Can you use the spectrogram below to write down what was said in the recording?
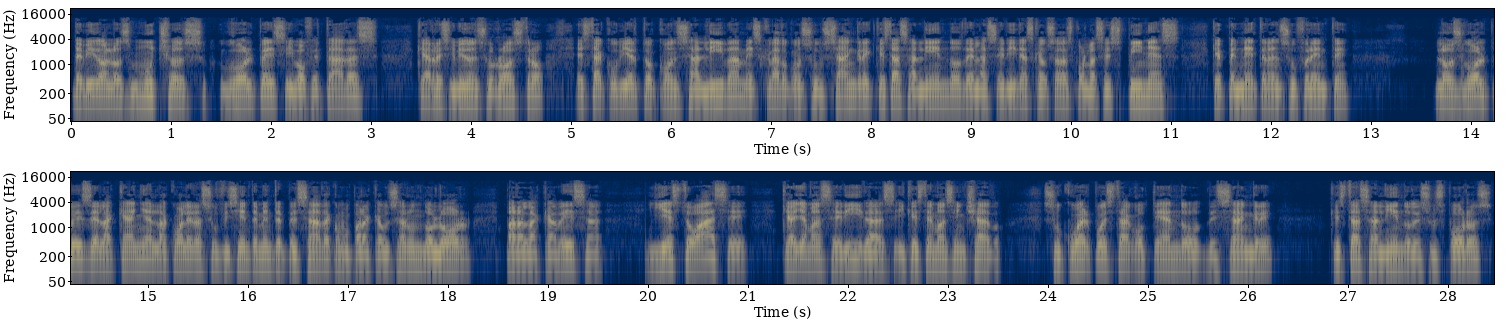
debido a los muchos golpes y bofetadas que ha recibido en su rostro, está cubierto con saliva mezclado con su sangre que está saliendo de las heridas causadas por las espinas que penetran su frente los golpes de la caña, la cual era suficientemente pesada como para causar un dolor para la cabeza, y esto hace que haya más heridas y que esté más hinchado. Su cuerpo está goteando de sangre que está saliendo de sus poros.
